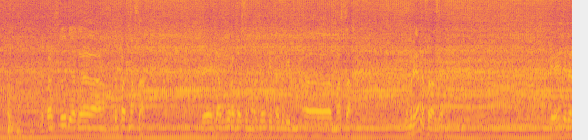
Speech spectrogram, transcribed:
Lepas tu dia ada tempat masak. Dia dapur apa semua. So kita boleh uh, masak. Kamu dengar tak suara saya? Okay, dia ada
